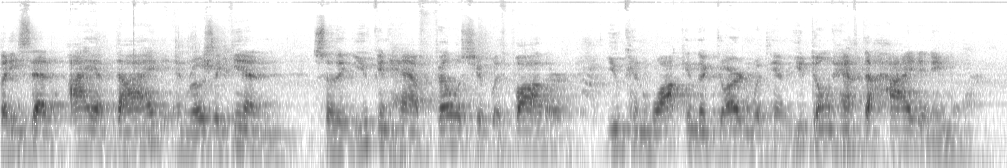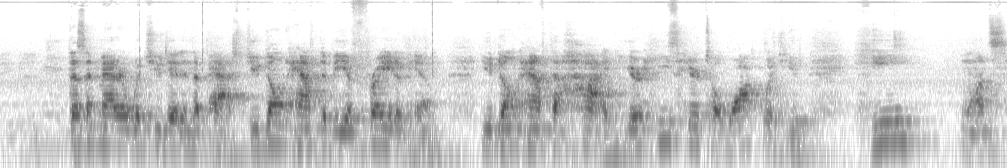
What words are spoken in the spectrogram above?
But he said, I have died and rose again so that you can have fellowship with Father you can walk in the garden with him. You don't have to hide anymore. Doesn't matter what you did in the past. You don't have to be afraid of him. You don't have to hide. You're, he's here to walk with you. He wants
